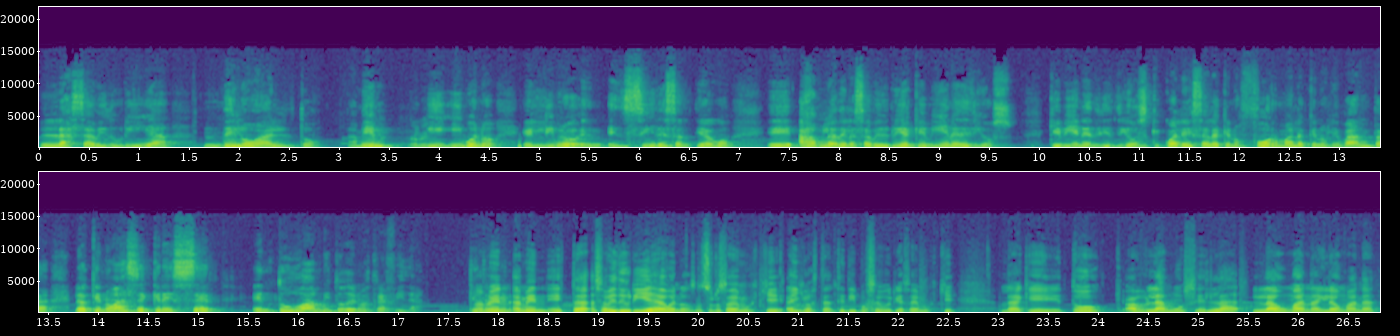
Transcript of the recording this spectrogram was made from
la sabiduría de lo alto. Amén. Amén. Y, y bueno, el libro en, en sí de Santiago eh, habla de la sabiduría que viene de Dios, que viene de Dios, que, cuál es la que nos forma, la que nos levanta, la que nos hace crecer en todo ámbito de nuestra vida. Amén, amén. Esta sabiduría, bueno, nosotros sabemos que hay bastante tipo de sabiduría. Sabemos que la que todos hablamos es la, la humana. Y la humana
